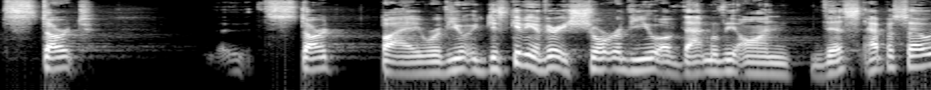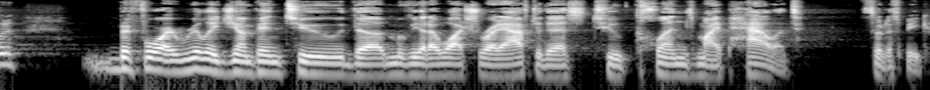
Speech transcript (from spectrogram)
start start by reviewing, just giving a very short review of that movie on this episode before I really jump into the movie that I watched right after this to cleanse my palate, so to speak.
